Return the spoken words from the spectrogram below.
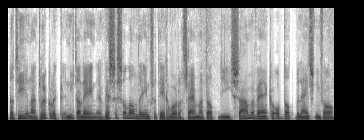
dat hier nadrukkelijk niet alleen westerse landen in vertegenwoordigd zijn, maar dat die samenwerken op dat beleidsniveau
